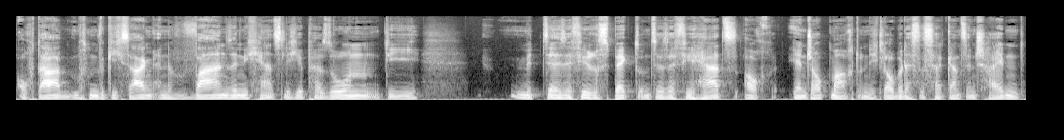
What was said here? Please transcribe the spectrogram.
auch da, muss man wirklich sagen, eine wahnsinnig herzliche Person, die mit sehr, sehr viel Respekt und sehr, sehr viel Herz auch ihren Job macht. Und ich glaube, das ist halt ganz entscheidend,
